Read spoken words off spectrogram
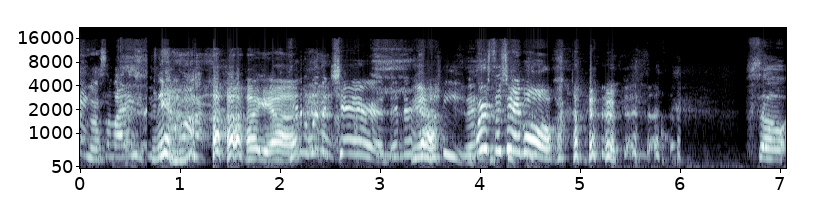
ring or somebody. Yeah, yeah. Hit it with a chair. Then they're yeah. happy. Where's the table? so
